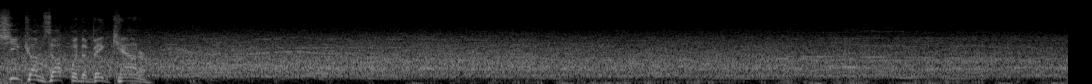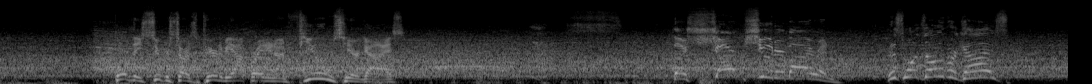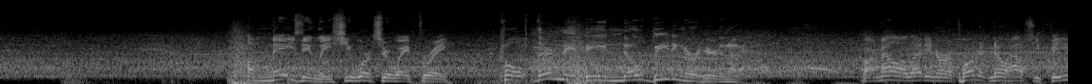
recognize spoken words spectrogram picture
And she comes up with a big counter. Both these superstars appear to be operating on fumes here, guys. The sharpshooter, Byron. This one's over, guys. Amazingly, she works her way free. Cole, there may be no beating her here tonight. Carmella letting her opponent know how she feels.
